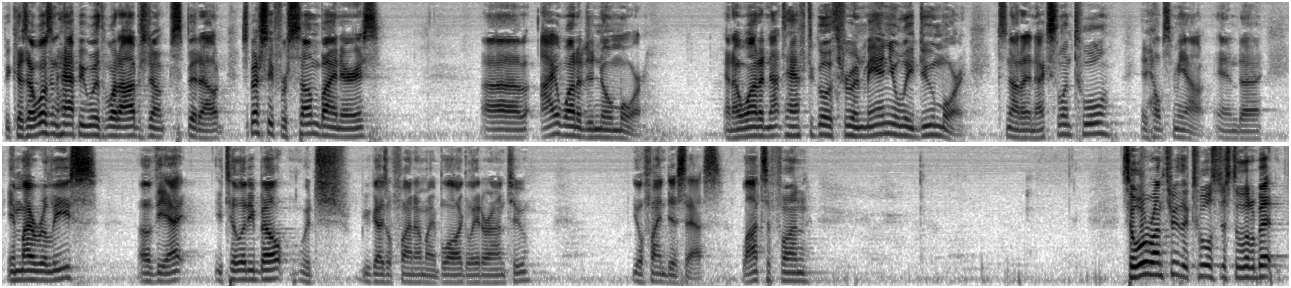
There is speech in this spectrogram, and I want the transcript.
because I wasn't happy with what objdump spit out, especially for some binaries. Uh, I wanted to know more and I wanted not to have to go through and manually do more. It's not an excellent tool. It helps me out. And uh, in my release of the utility belt, which you guys will find on my blog later on too, you'll find disass. Lots of fun. So we'll run through the tools just a little bit.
